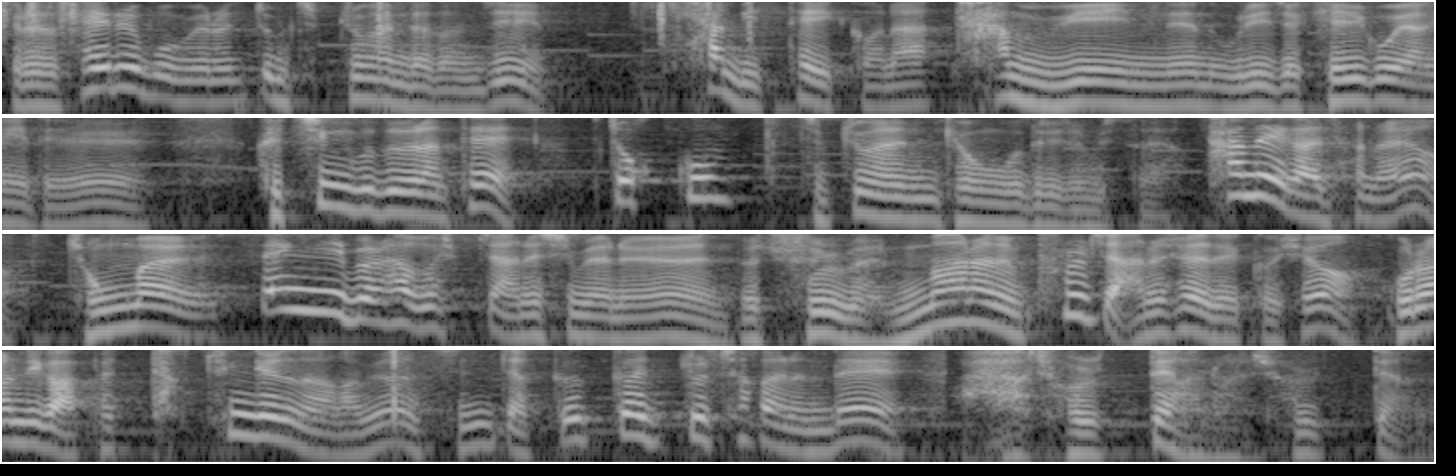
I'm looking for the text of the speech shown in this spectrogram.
그래서 새를 보면은 좀 집중한다든지 차 밑에 있거나 담 위에 있는 우리 저 길고양이들 그 친구들한테 조금 집중하는 경우들이 좀 있어요. 산에 가잖아요. 정말 생리별 하고 싶지 않으시면은 줄 웬만하면 풀지 않으셔야 될 것이요. 고라니가 앞에 탁 튕겨져 나가면 진짜 끝까지 쫓아가는데 아 절대 안 와요. 절대 안 와요.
